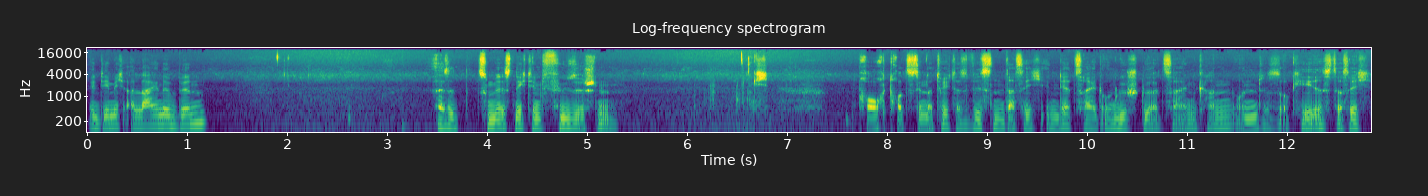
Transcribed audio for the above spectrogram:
in dem ich alleine bin. Also zumindest nicht den physischen. Ich brauche trotzdem natürlich das Wissen, dass ich in der Zeit ungestört sein kann und es okay ist, dass ich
